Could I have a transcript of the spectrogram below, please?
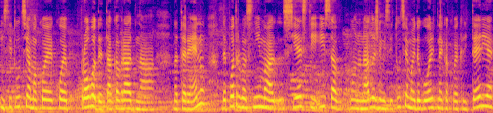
institucijama koje, koje provode takav rad na na terenu, da je potrebno s njima sjesti i sa ono, nadležnim institucijama i dogovoriti nekakve kriterije e,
